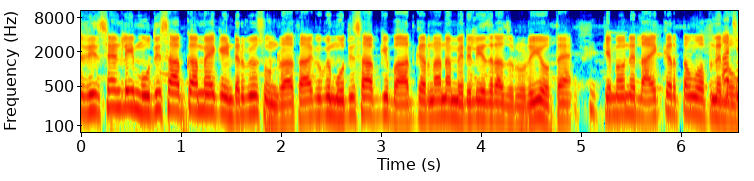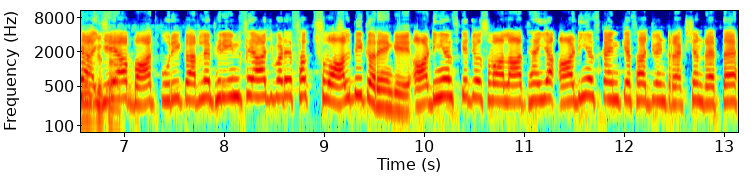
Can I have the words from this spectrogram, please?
रिसेंटली मोदी साहब का मैं एक इंटरव्यू सुन रहा था क्योंकि मोदी साहब की बात करना ना मेरे लिए ज़रा ज़रूरी होता है कि मैं उन्हें लाइक करता हूँ अपने अच्छा लोगों के ये आप बात पूरी कर लें, फिर इनसे आज बड़े सख्त सवाल भी करेंगे। ऑडियंस के जो सवालात हैं या ऑडियंस का इनके साथ जो इंटरेक्शन रहता है,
